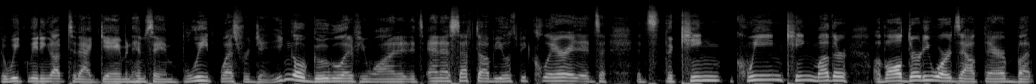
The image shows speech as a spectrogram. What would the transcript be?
the week leading up to that game and him saying bleep West Virginia. You can go Google it if you want it. It's NSFW. Let's be clear. It's a, it's the king, queen, king, mother of all dirty words out there. But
